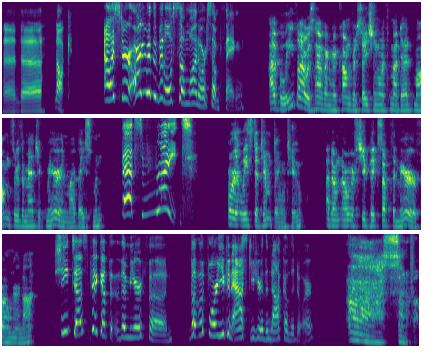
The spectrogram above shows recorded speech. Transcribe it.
and uh, knock. Aleister, are you in the middle of someone or something? I believe I was having a conversation with my dead mom through the magic mirror in my basement. That's right. Or at least attempting to. I don't know if she picks up the mirror phone or not. She does pick up the mirror phone, but before you can ask, you hear the knock on the door. Ah, son of a.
